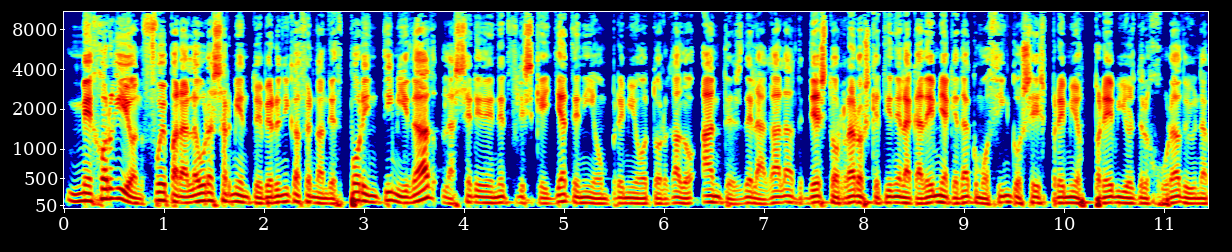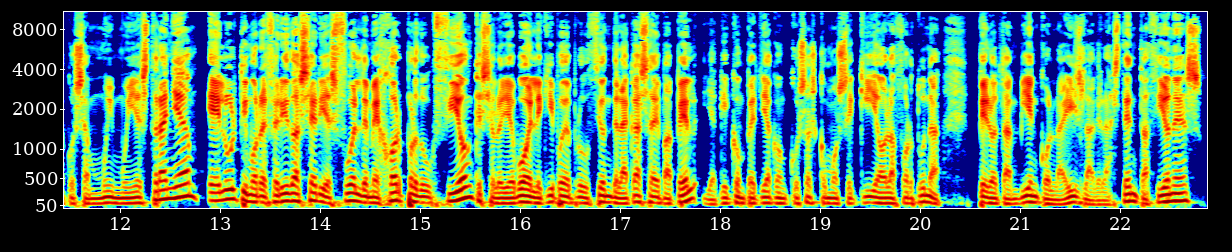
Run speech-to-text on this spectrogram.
Mejor guion fue para Laura Sarmiento y Verónica Fernández por Intimidad, la serie de Netflix que ya tenía un premio otorgado antes de la gala, de estos raros que tiene la academia que da como cinco o seis premios previos del jurado y una cosa muy muy extraña. El último referido a series fue el de Mejor Producción, que se lo llevó el equipo de producción de La Casa de Papel, y aquí competía con cosas como Sequía o La Fortuna, pero también con La Isla de las Tentaciones.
